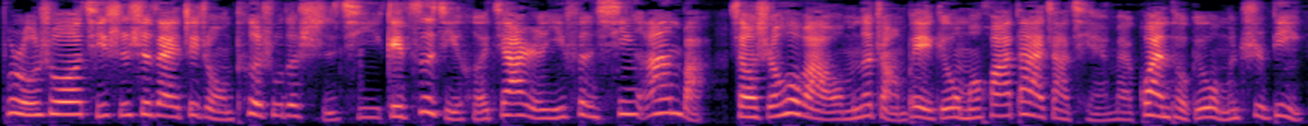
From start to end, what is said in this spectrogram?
不如说，其实是在这种特殊的时期，给自己和家人一份心安吧。小时候吧，我们的长辈给我们花大价钱买罐头给我们治病，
